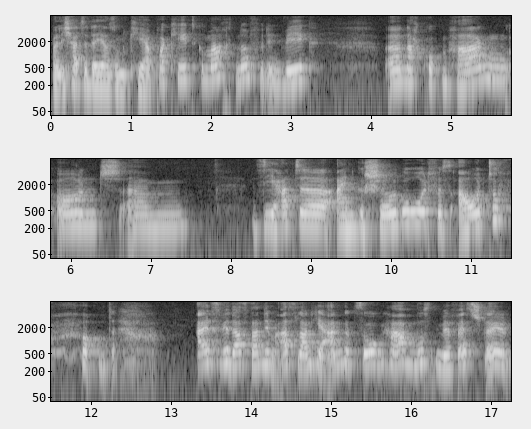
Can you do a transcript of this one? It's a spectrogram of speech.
weil ich hatte da ja so ein Care-Paket gemacht ne, für den Weg äh, nach Kopenhagen und ähm, sie hatte ein Geschirr geholt fürs Auto und als wir das dann dem Aslan hier angezogen haben, mussten wir feststellen,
